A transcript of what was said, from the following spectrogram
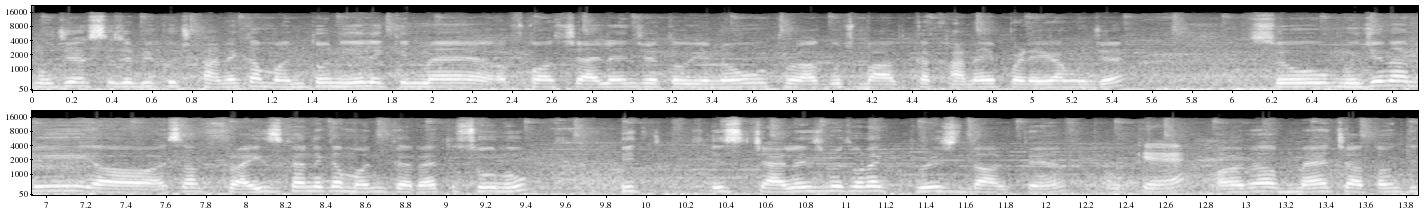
मुझे ऐसे जब भी कुछ खाने का मन तो नहीं है लेकिन मैं ऑफकोर्स चैलेंज है तो यू नो थोड़ा कुछ बात का खाना ही पड़ेगा मुझे। सो so, मुझे ना अभी ऐसा फ्राइज़ खाने का मन कर रहा है तो सुनो इस चैलेंज में थोड़ा ट्विस्ट डालते हैं। Okay okay. और अब मैं चाहता हूँ कि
